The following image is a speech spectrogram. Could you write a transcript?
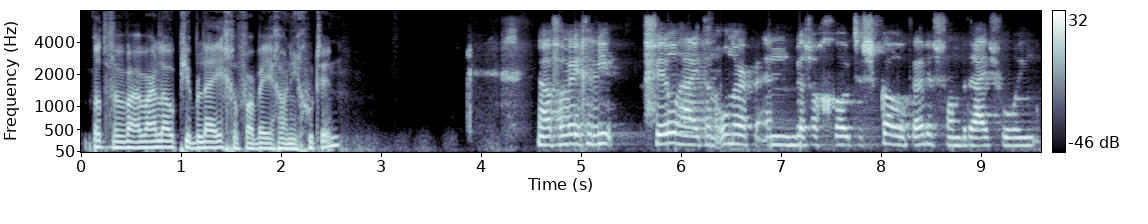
Wat, waar, waar loop je belegen of waar ben je gewoon niet goed in? Nou, vanwege die veelheid aan onderwerpen en best wel grote scope, hè, dus van bedrijfsvoering,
